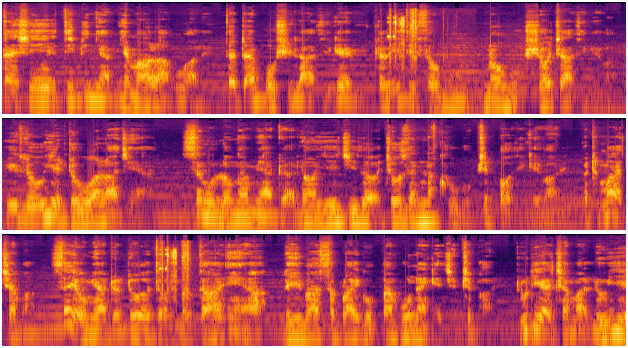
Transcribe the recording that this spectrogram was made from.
တန်ရှင်းရေးအသိပညာမြင့်မားလာမှုကလည်းတက်တန်းပိုရှိလာစေခဲ့ပြီးကလေးတည်ဆုံမှုနှုံးမှုရှော့ကျစေခဲ့ ပါတယ်။ဒီလူဦးရေတိုးဝါလာခြင်းဟာစက်မှုလုပ်ငန်းများအတွက်အလွန်အရေးကြီးသောအကျိုးဆက်နှစ်ခုကိုဖြစ်ပေါ်စေခဲ့ပါတယ်။ပထမအချက်မှာစက်ရုံများအတွက်လိုအပ်သောလုပ်သားအင်အား labor supply ကိုပံ့ပိုးနိုင်ခဲ့ခြင်းဖြစ်ပါတယ်။ဒုတိယချက်မှာလူဦးရေ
